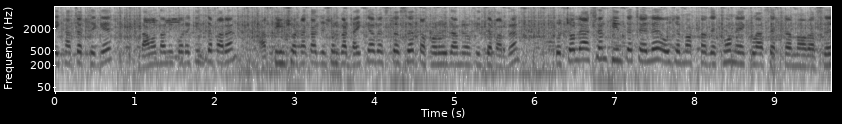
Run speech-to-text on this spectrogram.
এই খাঁচার থেকে দামাদামি করে কিনতে পারেন। আর তিনশো টাকা যে সংখ্যা ডাইকা বেচতেছে, তখন ওই দামেও কিনতে পারবেন। তো চলে আসেন, কিনতে চাইলে ওই যে নটটা দেখুন এই ক্লাস একটা নর আছে,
